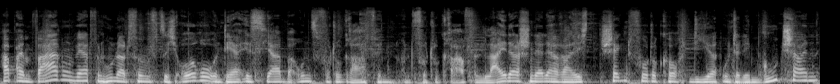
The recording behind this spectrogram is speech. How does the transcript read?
Ab einem Warenwert von 150 Euro, und der ist ja bei uns Fotografinnen und Fotografen leider schnell erreicht, schenkt Fotokoch dir unter dem Gutschein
